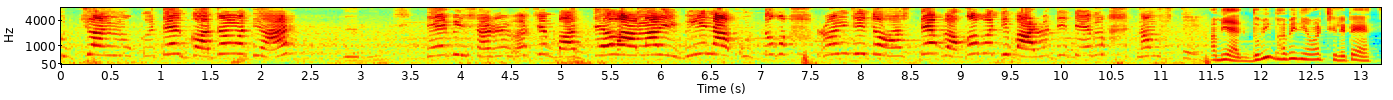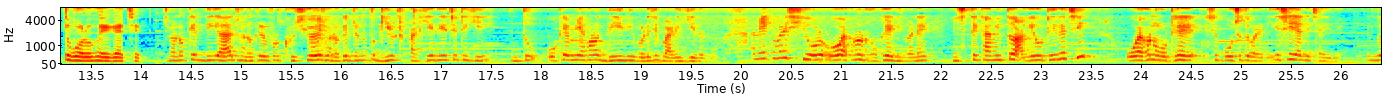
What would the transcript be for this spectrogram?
উজ্জ্বল মুকুটে গজমতি আর দেবী সরস্বতী বদ্দেও আমার বিনা পুস্তক রঞ্জিত হস্তে ভগবতী ভারতী দেব নমস্তে। আমি একদমই ভাবিনি আমার ছেলেটা এত বড় হয়ে গেছে। ঝনকের দিয়া ঝনকের উপর খুশি হয়ে ঝনকের জন্য তো গিফট পাঠিয়ে দিয়েছে ঠিকই কিন্তু ওকে আমি এখনও দিইনি বলেছি বাড়ি গিয়ে দেবো। আমি একেবারে শিওর ও এখনও ঢোকেনি মানে নিচ থেকে আমি তো আগে উঠে গেছি ও এখন উঠে এসে পৌঁছতে পারেনি এসেই আগে চাইবে কিন্তু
